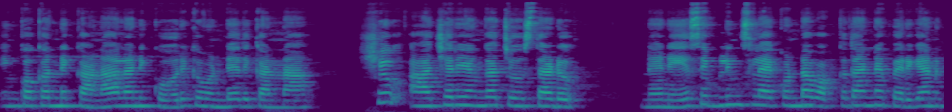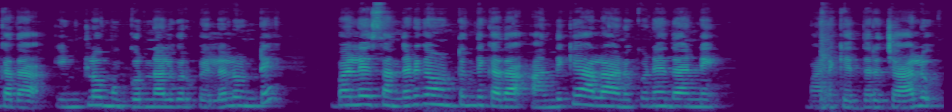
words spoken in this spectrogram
ఇంకొకరిని కనాలని కోరిక ఉండేది కన్నా. శివ్ ఆశ్చర్యంగా చూస్తాడు. నేను ఏ సిబ్లింగ్స్ లేకుండా ఒక్కదాన్నే పెరిగాను కదా. ఇంట్లో ముగ్గురు నలుగురు పిల్లలు ఉంటే భలే సందడిగా ఉంటుంది కదా. అందుకే అలా అనుకునేదాన్ని. మనకిద్దరు చాలు.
